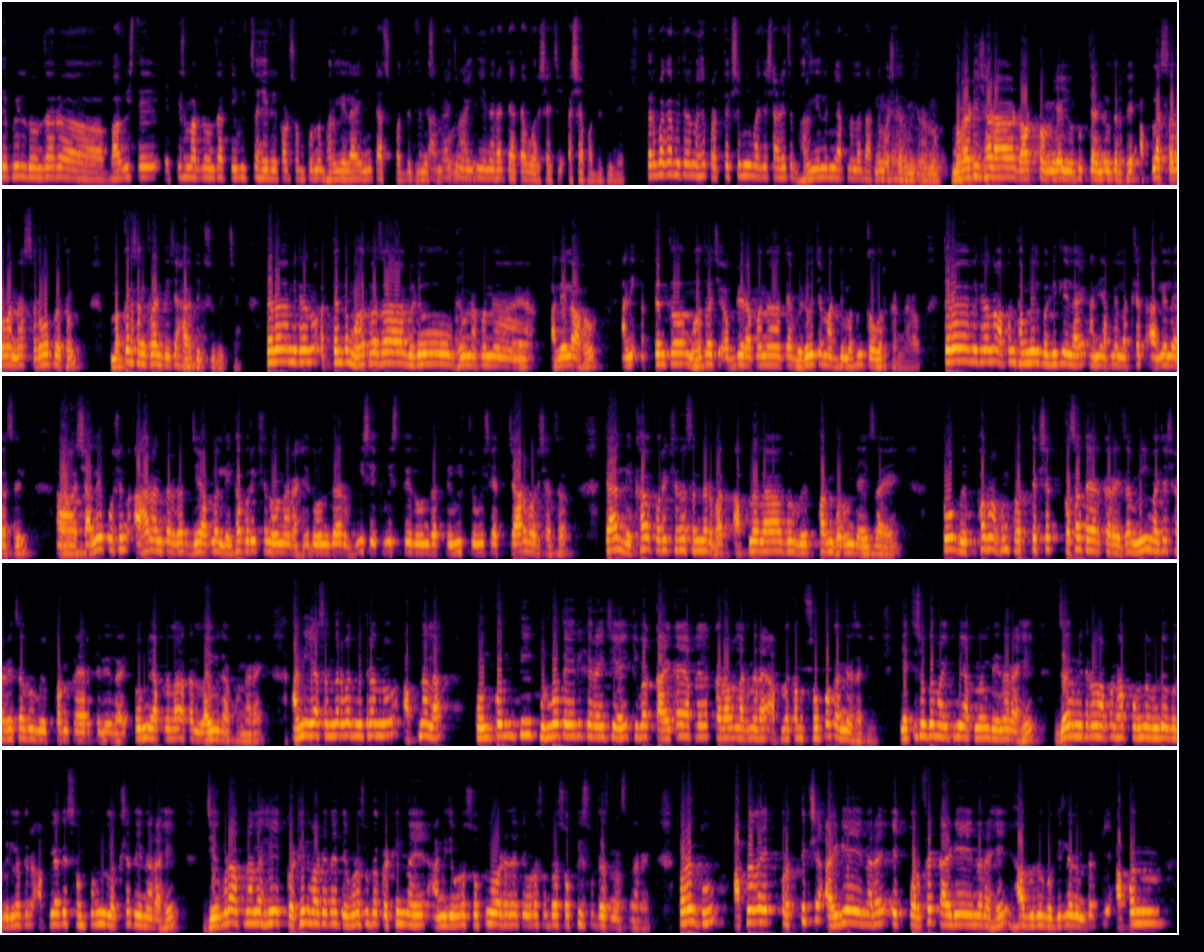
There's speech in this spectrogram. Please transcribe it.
April दोन हजार बावीस ते एकतीस मार्च दोन हजार तेवीसचं हे रेकॉर्ड संपूर्ण भरलेलं आहे. मी त्याच पद्धतीने तांदळाची माहिती येणार आहे त्या त्या वर्षाची अशा पद्धतीने. तर बघा मित्रांनो हे प्रत्यक्ष मी माझ्या शाळेचं भरलेलं मी आपल्याला दाखव नमस्कार मित्रांनो. मराठी शाळा डॉट कॉम या युट्यूब चॅनलतर्फे आपल्या सर्वांना सर्वप्रथम मकर संक्रांतीच्या हार्दिक शुभेच्छा. तर मित्रांनो अत्यंत महत्त्वाचा व्हिडिओ घेऊन आपण आलेला आहोत. आणि अत्यंत महत्वाची अपडेट आपण त्या व्हिडिओच्या माध्यमातून कव्हर करणार आहोत. तर मित्रांनो आपण थंबनेल बघितलेलं आहे आणि आपल्या लक्षात आलेलं असेल शालेय पोषण आहार अंतर्गत जे आपलं लेखापरीक्षण होणार आहे दोन हजार वीस एकवीस ते दोन हजार तेवीस चोवीस या चार वर्षाचं त्या लेखापरीक्षणासंदर्भात आपल्याला जो वेब फॉर्म भरून द्यायचा आहे तो वेब फॉर्म आपण प्रत्यक्ष कसा तयार करायचा? मी माझ्या शाळेचा जो वेब फॉर्म तयार केलेला आहे तो मी आपल्याला आता लाईव्ह दाखवणार आहे. आणि या संदर्भात मित्रांनो आपल्याला कोणकोणती पूर्वतयारी करायची आहे किंवा काय काय आपल्याला करावं लागणार आहे आपलं काम सोपं करण्यासाठी याची सुद्धा माहिती मी आपल्याला देणार आहे. जर मित्रांनो आपण हा पूर्ण व्हिडिओ बघितला तर आपल्या ते संपूर्ण लक्षात येणार आहे. जेवढं आपल्याला हे कठीण वाटत आहे तेवढं सुद्धा कठीण नाही आणि जेवढं सोपी वाटत आहे तेवढं सुद्धा सोपी सुद्धाच नसणार आहे. परंतु आपल्याला एक प्रत्यक्ष आयडिया येणार आहे एक परफेक्ट आयडिया येणार आहे हा व्हिडिओ बघितल्यानंतर की आपण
